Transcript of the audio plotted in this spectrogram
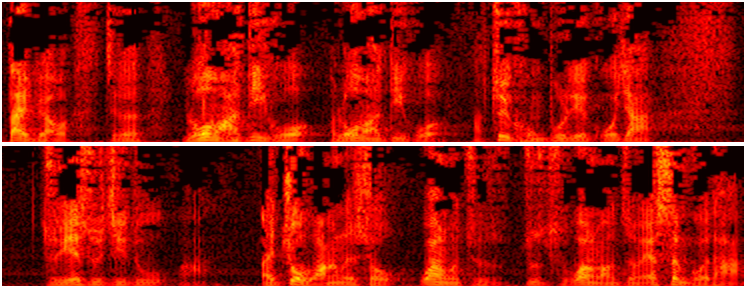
代表这个罗马帝国，罗马帝国啊最恐怖的国家，主耶稣基督啊来做王的时候，万王主主主万王之王要胜过他。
